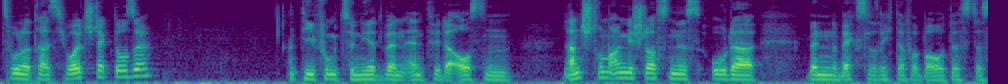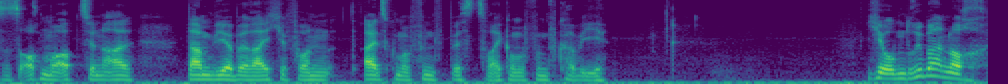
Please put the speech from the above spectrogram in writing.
230 Volt Steckdose. Die funktioniert, wenn entweder außen Landstrom angeschlossen ist oder wenn ein Wechselrichter verbaut ist. Das ist auch mal optional. Da haben wir Bereiche von 1,5 bis 2,5 kW. Hier oben drüber noch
